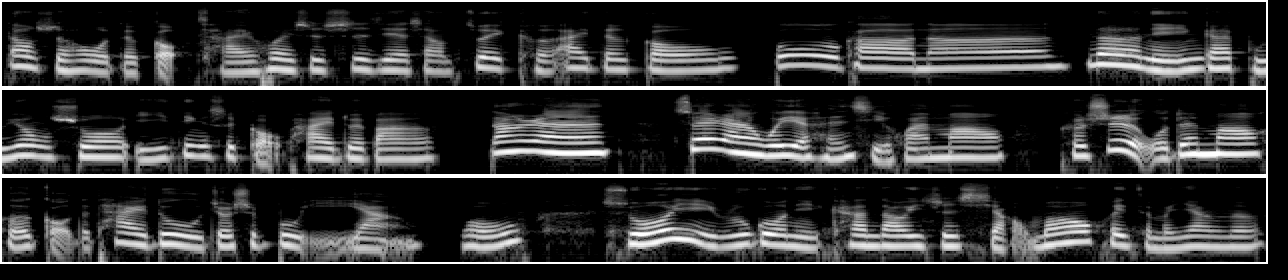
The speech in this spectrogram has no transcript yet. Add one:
到时候我的狗才会是世界上最可爱的狗。不可能，那你应该不用说，一定是狗派，对吧？当然，虽然我也很喜欢猫，可是我对猫和狗的态度就是不一样哦。所以，如果你看到一只小猫，会怎么样呢？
